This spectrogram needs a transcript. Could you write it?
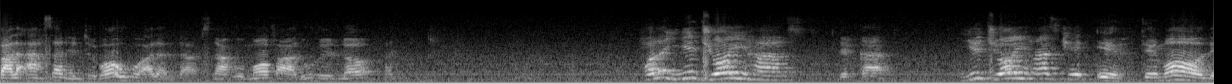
فل احسن اتباعه علی اللفظ. نحو ما فعلوه الا حالا یه جایی هست دقت. یه جایی هست که احتمال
